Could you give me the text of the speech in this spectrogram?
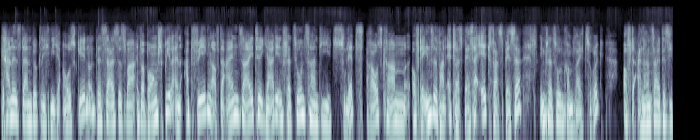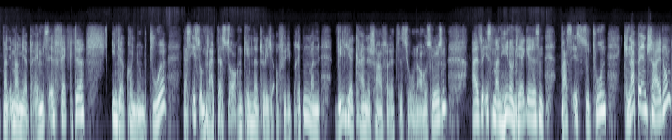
kann es dann wirklich nicht ausgehen. Und das heißt, es war ein Wabonspiel, ein Abwägen. Auf der einen Seite, ja, die Inflationszahlen, die zuletzt rauskamen auf der Insel, waren etwas besser, etwas besser. Inflation kommt leicht zurück. Auf der anderen Seite sieht man immer mehr Bremseffekte in der Konjunktur. Das ist und bleibt das Sorgenkind natürlich auch für die Briten. Man will hier keine scharfe Rezession auslösen. Also ist man hin und her gerissen. Was ist zu tun? Knappe Entscheidung.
